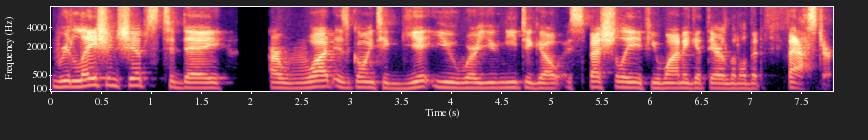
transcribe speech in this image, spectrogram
relationships today are what is going to get you where you need to go, especially if you want to get there a little bit faster.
